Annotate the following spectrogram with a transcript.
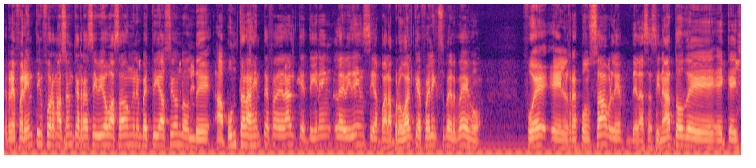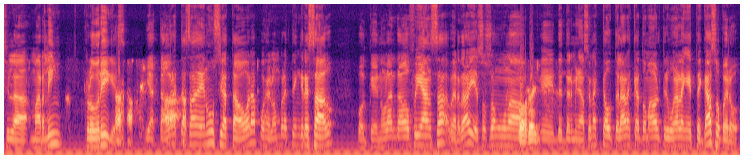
referente a información que recibió basado en una investigación donde apunta a la gente federal que tienen la evidencia para probar que Félix Verdejo fue el responsable del asesinato de eh, Keishla Marlín Rodríguez. Y hasta ahora está esa denuncia, hasta ahora pues el hombre está ingresado porque no le han dado fianza, ¿verdad? Y eso son unas eh, determinaciones cautelares que ha tomado el tribunal en este caso, pero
